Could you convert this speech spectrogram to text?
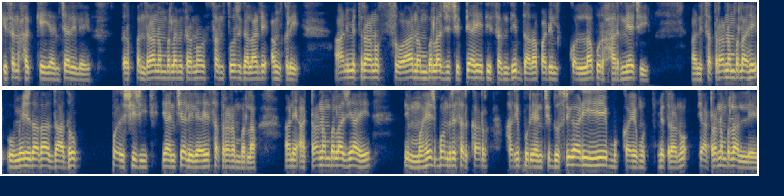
किसन हक्के यांची आलेली आहे. तर पंधरा नंबरला मित्रांनो संतोष गलांडे अंकले आणि मित्रांनो सोळा नंबरला जी चिठ्ठी आहे ती संदीप दादा पाटील कोल्हापूर हरण्याची. आणि सतरा नंबरला आहे उमेश दादा जाधव पळशीजी यांची आलेली आहे सतरा नंबरला. आणि अठरा नंबरला जी आहे ती महेश बोंद्रे सरकार हरिपूर यांची दुसरी गाडी ही बुक आहे मित्रांनो ती अठरा नंबरला आलेली आहे.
